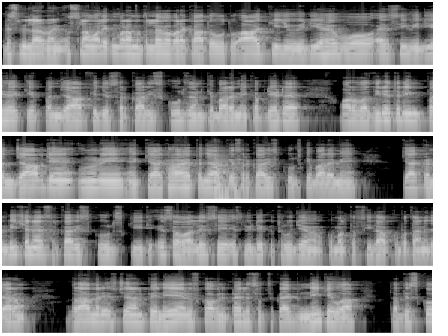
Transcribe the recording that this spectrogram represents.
बिसमीम अल्लाम वरहमल वबरक तो आज की जो वीडियो है, वो ऐसी वीडियो है कि पंजाब के जो सरकारी स्कूल हैं, उनके बारे में एक अपडेट है। और वज़ी तलीम पंजाब जो हैं, उन्होंने क्या कहा है पंजाब के सरकारी स्कूल्स के बारे में? क्या कंडीशन है सरकारी स्कूल्स की? तो इस हवाले से, इस वीडियो के थ्रू जो है, मैं मुकम्मल तफसील आपको बताने जा रहा हूँ। अगर आप मेरे इस चैनल पर नए हैं उसको आपने पहले सब्सक्राइब नहीं किया हुआ तो अब इसको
